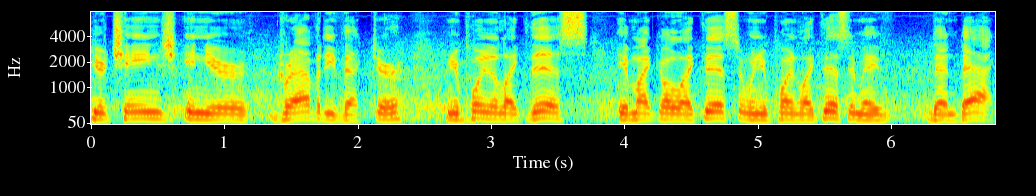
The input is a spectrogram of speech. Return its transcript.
your change in your gravity vector. When you're pointed like this, it might go like this, and when you're pointed like this, it may bend back.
